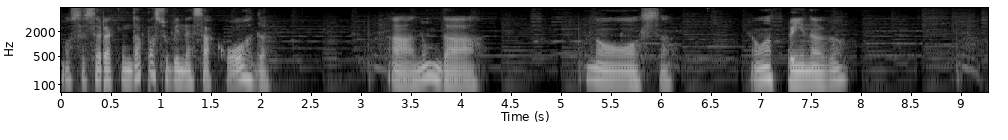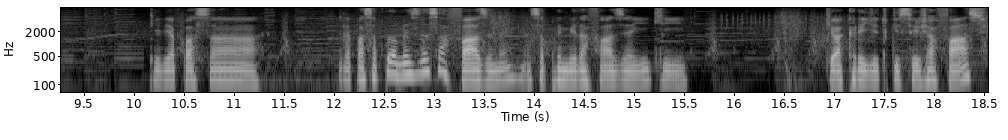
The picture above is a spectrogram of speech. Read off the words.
Nossa, será que não dá pra subir nessa corda? Ah, não dá. Nossa. É uma pena, viu? Queria passar ele passar pelo menos dessa fase, né? Essa primeira fase aí que, que eu acredito que seja fácil.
